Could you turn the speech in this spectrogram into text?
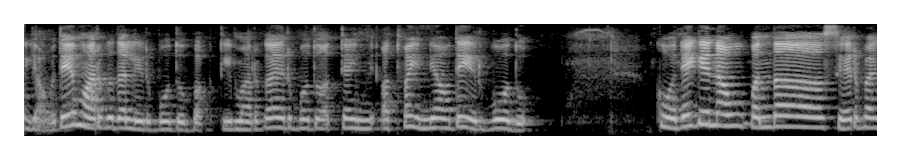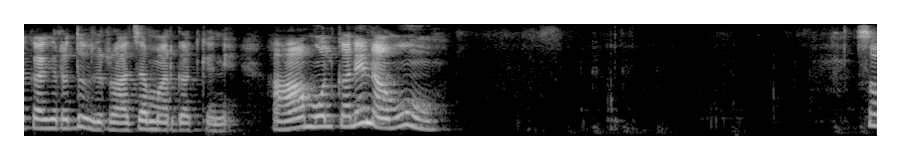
ಯಾವುದೇ ಮಾರ್ಗದಲ್ಲಿ ಇರ್ಬೋದು. ಭಕ್ತಿ ಮಾರ್ಗ ಇರ್ಬೋದು ಅಥವಾ ಇನ್, ಅಥವಾ ಇನ್ಯಾವುದೇ ಇರ್ಬೋದು. ಕೊನೆಗೆ ನಾವು ಬಂದ ಸೇರಬೇಕಾಗಿರೋದು ರಾಜ ಮಾರ್ಗಕ್ಕೇನೆ. ಆ ಮೂಲಕನೇ ನಾವು ಸೊ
